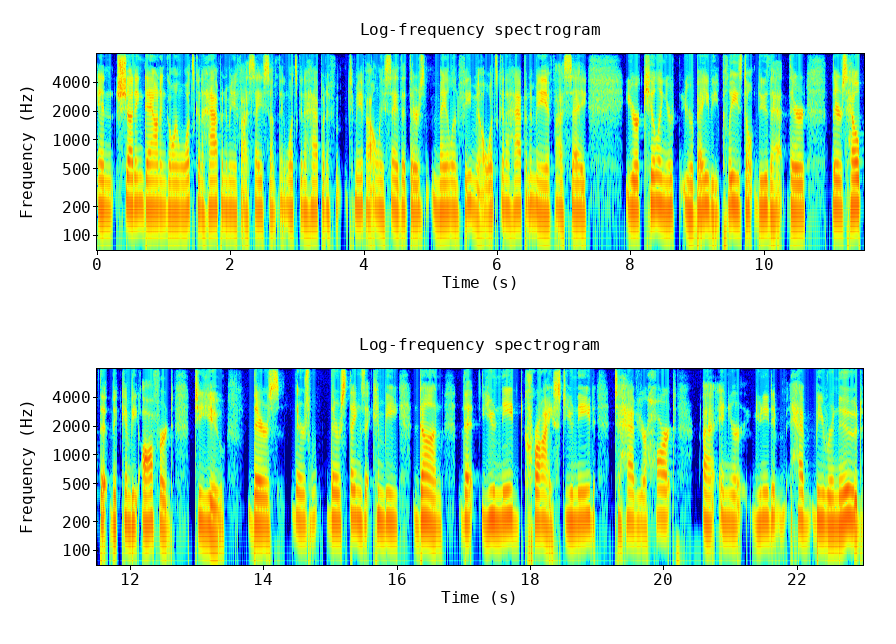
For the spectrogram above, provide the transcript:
and shutting down and going what's going to happen to me if i say something? What's going to happen if, to me if i only say that there's male and female? What's going to happen to me if i say you're killing your, your baby. Please don't do that there there's help that, that can be offered to you. There's there's there's things that can be done that you need Christ. You need to have your heart uh, in your you need to have be renewed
